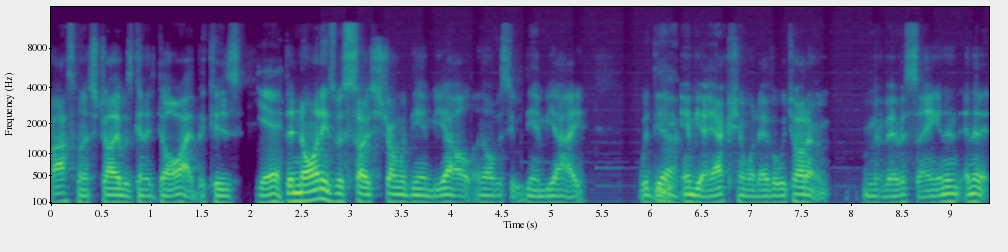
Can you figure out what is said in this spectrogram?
basketball in Australia was going to die because Yeah. the 90s was so strong with the NBL and obviously with the NBA, with the Yeah. NBA action, whatever, which I don't remember ever seeing. And then, and then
